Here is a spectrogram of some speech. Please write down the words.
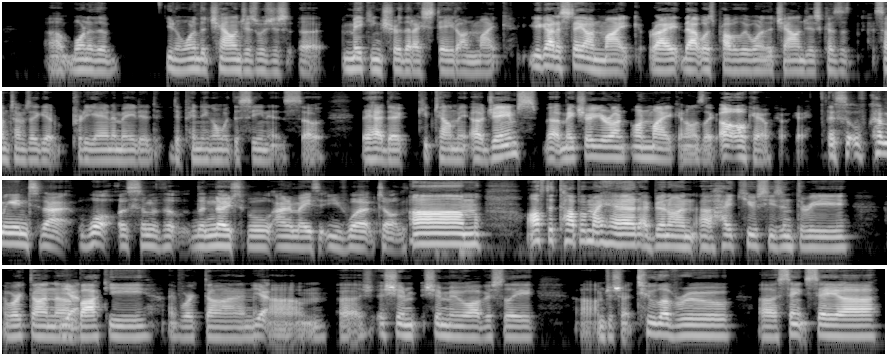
uh, one of the you know, one of the challenges was just uh, making sure that I stayed on mic. You got to stay on mic, right? That was probably one of the challenges because sometimes I get pretty animated depending on what the scene is. So they had to keep telling me, "Oh, James, uh, make sure you're on on mic." And I was like, "Oh, okay, okay, okay." And sort of coming into that, what are some of the, the notable animes that you've worked on? Um, off the top of my head, I've been on uh, Haikyuu season three. I worked on uh, Yeah. Baki. I've worked on Yeah. um, uh, Shin- Shenmue, obviously. Uh, I'm just trying to Love Ru, uh, Saint Seiya.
